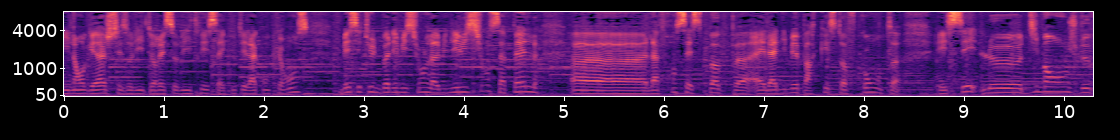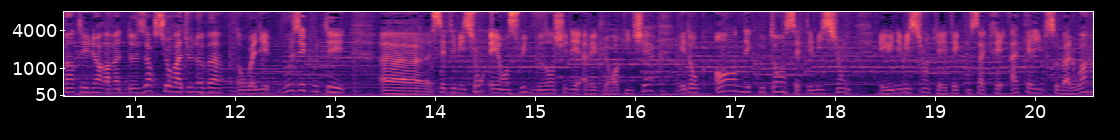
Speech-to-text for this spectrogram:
Il engage ses auditeurs et ses auditrices à écouter la concurrence, mais c'est une bonne émission. L'émission s'appelle La Française Pop. Elle est animée par Christophe Comte et c'est le dimanche de 21h à 22h sur Radio Nova. Donc, vous voyez, vous écoutez euh, cette émission et ensuite vous enchaînez avec le Rockin' Chair. Et donc, en écoutant cette émission et une émission qui a été consacrée à Calypso Valois,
